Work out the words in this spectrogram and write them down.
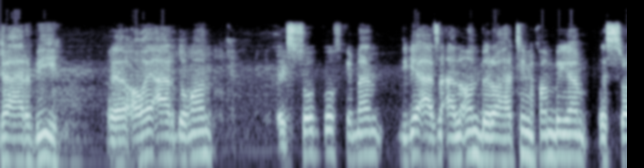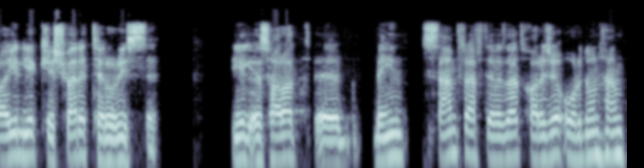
غربی. آقای اردوغان صبح گفت که من دیگه از الان به راحتی می‌خوام بگم اسرائیل یک کشور تروریسته. یک اظهارات به این سمت رفته وزارت خارجه اردن هم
